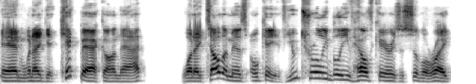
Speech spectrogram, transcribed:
And when I get kickback on that, what I tell them is okay, if you truly believe healthcare is a civil right,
